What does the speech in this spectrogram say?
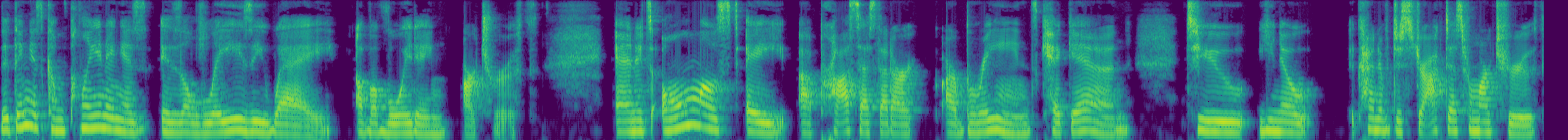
The thing is, complaining is, is a lazy way of avoiding our truth. And it's almost a, a process that our, our brains kick in to, you know, kind of distract us from our truth,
